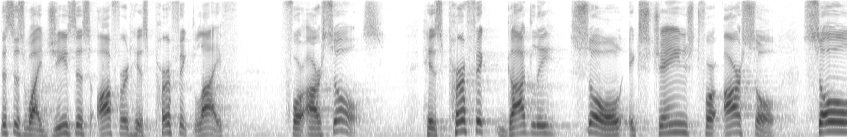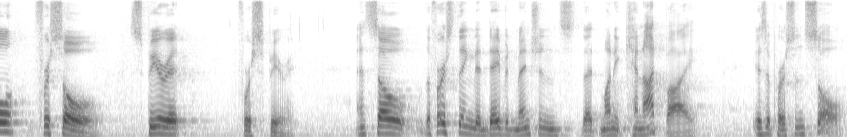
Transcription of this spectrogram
This is why Jesus offered His perfect life for our souls. His perfect godly soul exchanged for our soul, soul for soul, spirit for spirit. And so the first thing that David mentions that money cannot buy is a person's soul.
